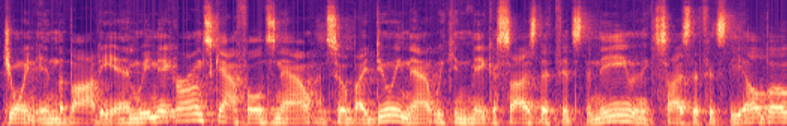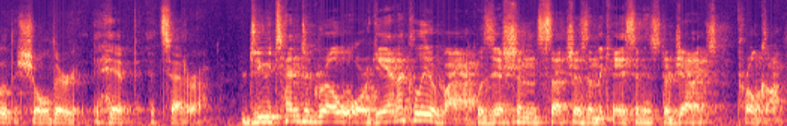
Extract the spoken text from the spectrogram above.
joint in the body. And we make our own scaffolds now, and so by doing that, we can make a size that fits the knee, we make a size that fits the elbow, the shoulder, the hip, etc. Do you tend to grow organically or by acquisition, such as in the case of Histogenics, ProChon?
